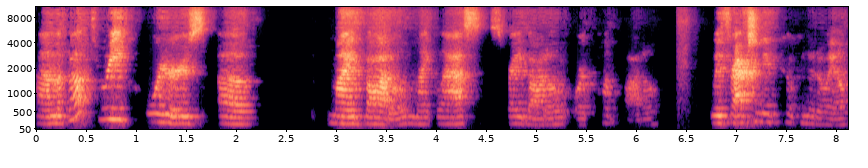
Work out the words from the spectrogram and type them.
um, about three quarters of my bottle, my glass spray bottle or pump bottle, with fractionated coconut oil.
